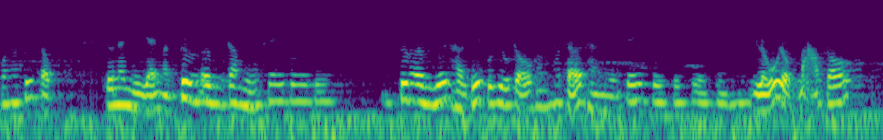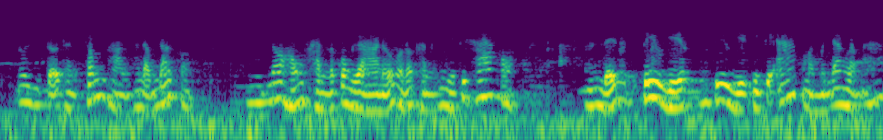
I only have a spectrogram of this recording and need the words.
của nó tiếp tục. Cho nên vì vậy mà tương ưng trong những cái, cái, cái tương ưng với thời tiết của vũ trụ không? Nó trở thành những cái, cái, cái, cái, cái lũ lụt bão tố. Nó trở thành sóng thần hay động đất không? Nó không thành là con gà nữa mà nó thành những cái khác không? Để tiêu diệt tiêu diệt những cái ác mà mình đang làm ác.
